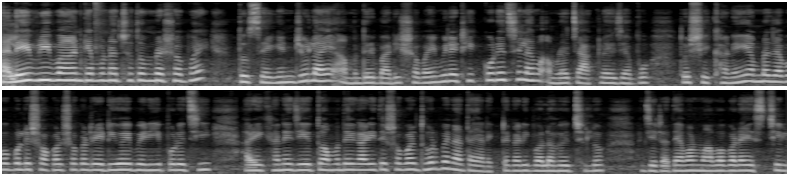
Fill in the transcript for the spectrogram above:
হ্যালো এভরিওয়ান কেমন আছো তোমরা সবাই? তো সেকেন্ড জুলাই আমাদের বাড়ির সবাই মিলে ঠিক করেছিলাম, আমরা চাকলায় যাব। তো সেখানেই আমরা যাব বলে সকাল সকাল রেডি হয়ে বেরিয়ে পড়েছি। আর এখানে যেহেতু আমাদের গাড়িতে সবার ধরবে না, তাই আরেকটা গাড়ি বলা হয়েছিল, যেটাতে আমার মা বাবারা এসছিল।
